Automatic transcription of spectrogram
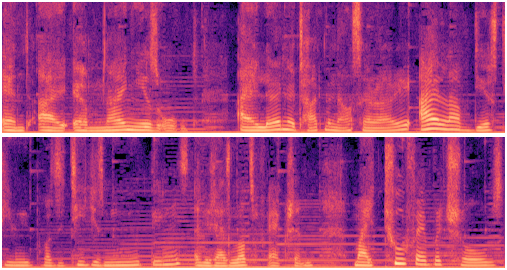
and I am nine years old. I learn at Hartman Al Sarari. I love DSTV because it teaches me new things and it has lots of action. My two favorite shows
